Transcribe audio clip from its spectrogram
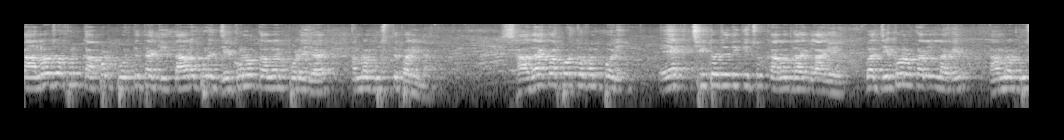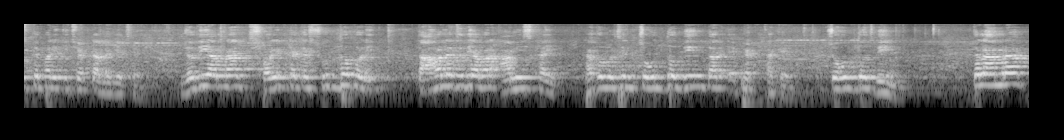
কালো যখন কাপড় পরতে থাকি, তার উপরে যে কোনো কালার পড়ে যায়, আমরা বুঝতে পারি না। সাদা কাপড় যখন পরি এক ছিটো যদি কিছু কালো দাগ লাগে বা যে কোনো কালার লাগে, আমরা বুঝতে পারি কিছু একটা লেগেছে। যদি আমরা শরীরটাকে শুদ্ধ করি, তাহলে যদি আবার আমিষ খাই, ঠাকুর বলছেন চৌদ্দ দিন তার এফেক্ট থাকে। চৌদ্দ দিন। তাহলে আমরা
